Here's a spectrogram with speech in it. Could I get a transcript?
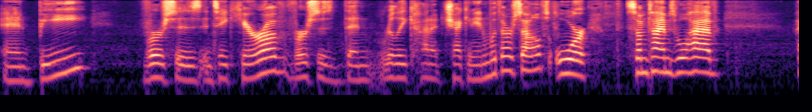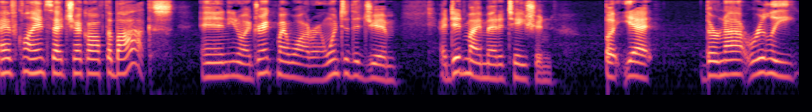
and be versus and take care of versus then really kind of checking in with ourselves. Or sometimes we'll have, I have clients that check off the box. And, you know, I drank my water, I went to the gym, I did my meditation, but yet they're not really,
